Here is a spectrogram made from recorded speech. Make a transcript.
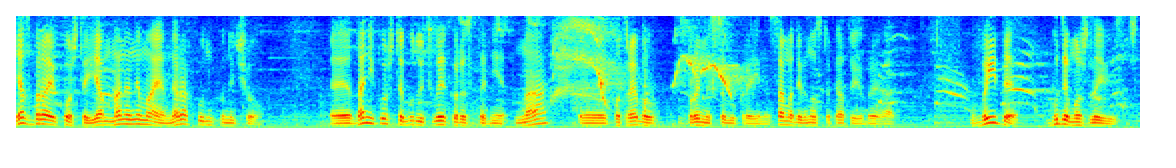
Я збираю кошти, я, в мене немає ні рахунку, нічого. Е, Дані кошти будуть використані на е, потреби Збройних сил України, саме 95-ї бригади. Вийде, буде можливість,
